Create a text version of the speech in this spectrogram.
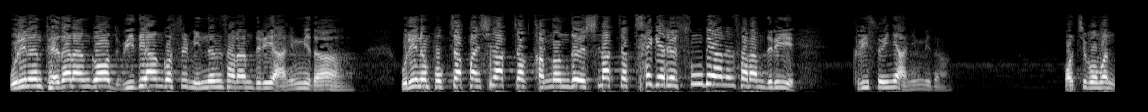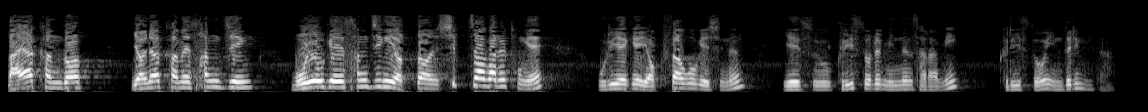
우리는 대단한 것, 위대한 것을 믿는 사람들이 아닙니다. 우리는 복잡한 신학적 담론들, 신학적 체계를 숭배하는 사람들이 그리스도인이 아닙니다. 어찌 보면 나약한 것, 연약함의 상징, 모욕의 상징이었던 십자가를 통해 우리에게 역사하고 계시는 예수 그리스도를 믿는 사람이 그리스도인들입니다.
